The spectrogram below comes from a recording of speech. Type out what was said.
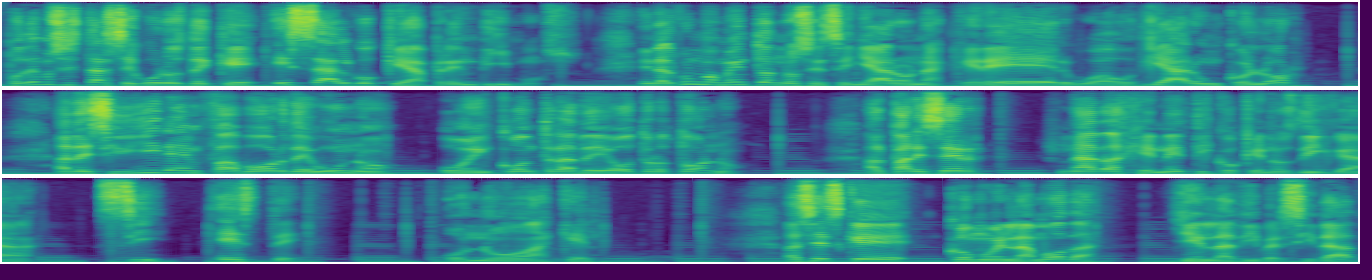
podemos estar seguros de que es algo que aprendimos. En algún momento nos enseñaron a querer o a odiar un color, a decidir en favor de uno o en contra de otro tono. Al parecer, nada genético que nos diga sí, este o no aquel. Así es que, como en la moda y en la diversidad,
